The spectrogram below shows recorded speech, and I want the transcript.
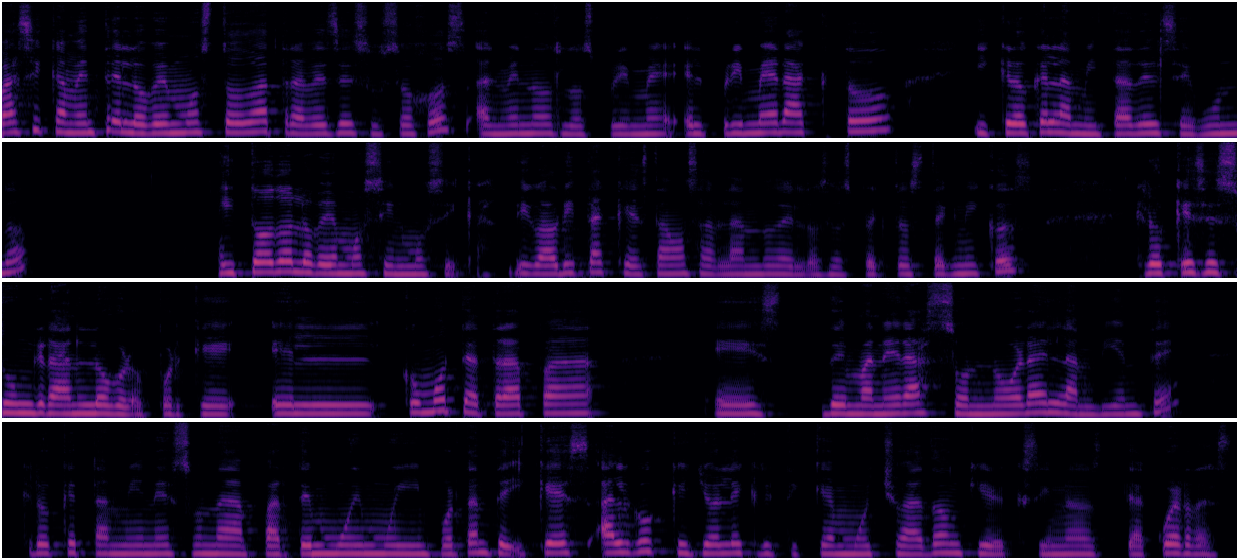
básicamente lo vemos todo a través de sus ojos, al menos los primer, el primer acto y creo que la mitad del segundo y todo lo vemos sin música. Digo, ahorita que estamos hablando de los aspectos técnicos, creo que ese es un gran logro porque el cómo te atrapa es de manera sonora el ambiente, creo que también es una parte muy, muy importante y que es algo que yo le critiqué mucho a Dunkirk, si no te acuerdas,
